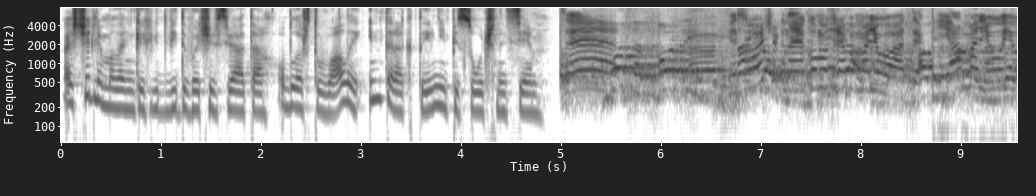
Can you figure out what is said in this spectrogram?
А ще для маленьких відвідувачів свята облаштували інтерактивні пісочниці. Це е, пісочок, на якому треба малювати. Я малюю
